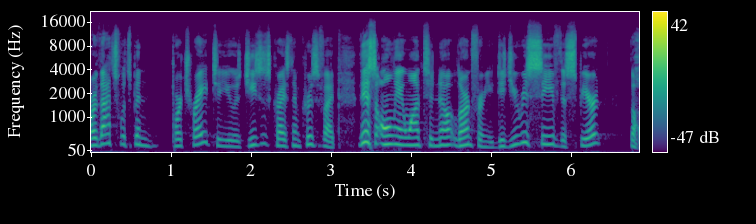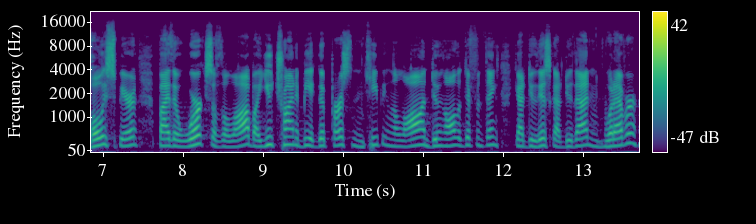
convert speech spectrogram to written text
or that's what's been portrayed to you as Jesus Christ and crucified. This only I want to know, learn from you. Did you receive the Spirit, the Holy Spirit, by the works of the law, by you trying to be a good person and keeping the law and doing all the different things? You Got to do this, got to do that, and whatever?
